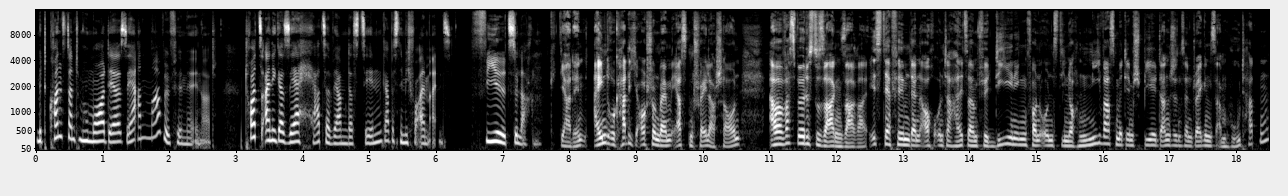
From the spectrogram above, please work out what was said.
mit konstantem Humor, der sehr an Marvel-Filme erinnert. Trotz einiger sehr herzerwärmender Szenen gab es nämlich vor allem eins. Viel zu lachen. Ja, den Eindruck hatte ich auch schon beim ersten Trailer schauen. Aber was würdest du sagen, Sarah? Ist der Film denn auch unterhaltsam für diejenigen von uns, die noch nie was mit dem Spiel Dungeons and Dragons am Hut hatten?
